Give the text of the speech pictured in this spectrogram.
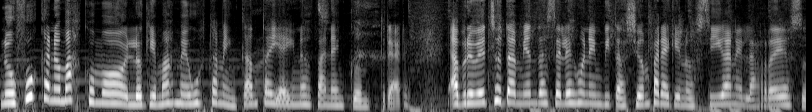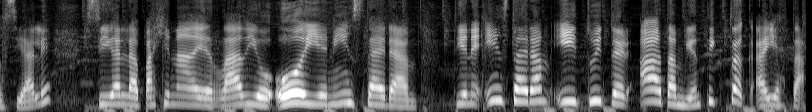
Nos buscan nomás como lo que más me gusta, me encanta y ahí nos van a encontrar. Aprovecho también de hacerles una invitación para que nos sigan en las redes sociales. Sigan la página de Radio Hoy en Instagram tiene Instagram y Twitter. Ah, también TikTok. Ahí está.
